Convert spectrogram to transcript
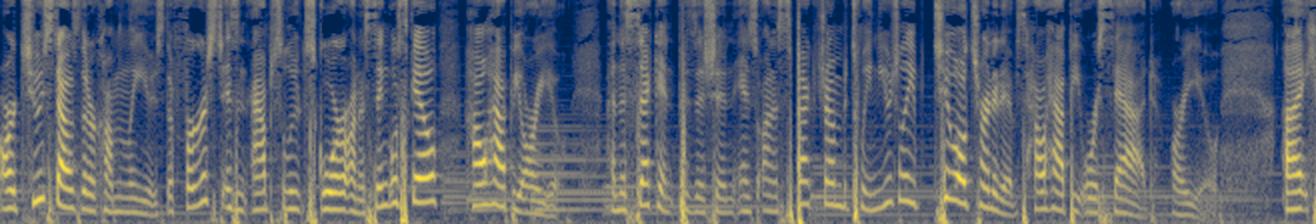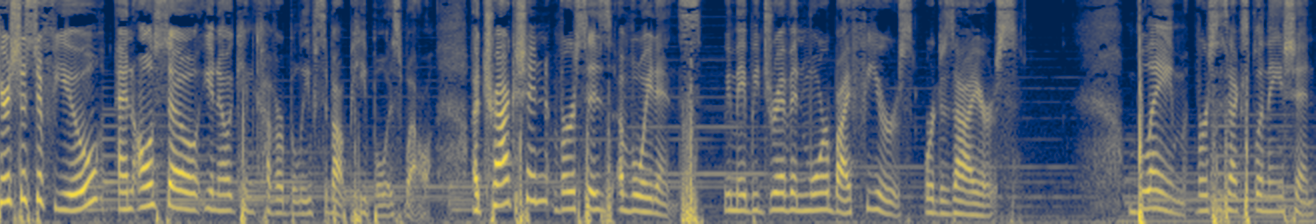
are two styles that are commonly used. The first is an absolute score on a single scale, how happy are you? And the second position is on a spectrum between usually two alternatives, how happy or sad are you? Uh, here's just a few, and also, you know, it can cover beliefs about people as well. Attraction versus avoidance. We may be driven more by fears or desires. Blame versus explanation.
